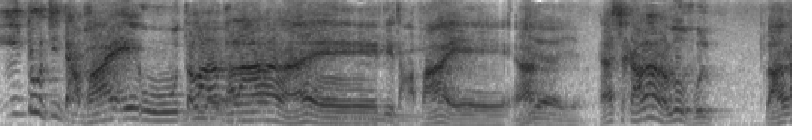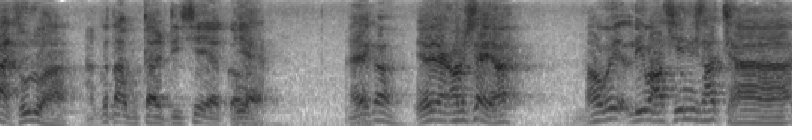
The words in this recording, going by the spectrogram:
itu tidak baik, uh, telang-telang, eh, tidak baik. ya. Iya, iya. Ya sekarang lu berangkat dulu ha. Aku tak budal dhisik ya, Kok. Iya. Ayo, Kok. Ya, ya kalau saya ya. Awe lewat sini saja.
